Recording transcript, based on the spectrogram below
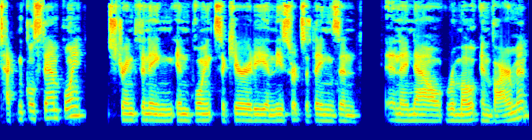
technical standpoint, strengthening endpoint security and these sorts of things in, in a now remote environment.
